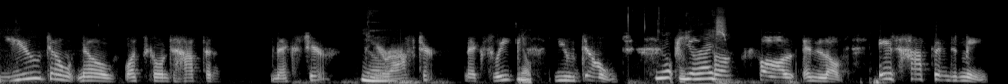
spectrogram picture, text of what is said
you don't know what's going to happen next year, No. year after, next week. Nope. You don't. Nope, you're right. People fall in love. It happened to me.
